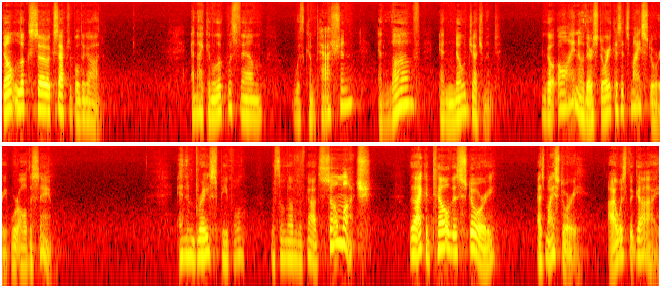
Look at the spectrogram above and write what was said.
don't look so acceptable to God. And I can look with them with compassion and love and no judgment and go, oh, I know their story because it's my story. We're all the same. And embrace people with the love of God so much that I could tell this story as my story. I was the guy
